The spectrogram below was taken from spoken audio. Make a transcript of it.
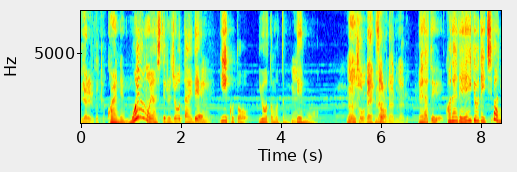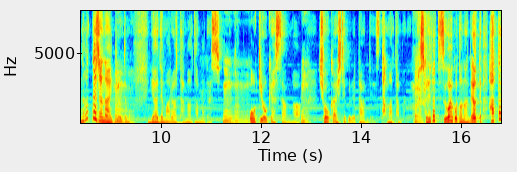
やれること。これね、もやもやしてる状態で、うん、いいことを言おうと思っても、うん、でも。うん、そうね。なるなるなる。いや、だって、この間営業で一番になったじゃないって言われても、うん、いや、でもあれはたまたまだし、うんうん、大きいお客さんが紹介してくれたんです。たまたま。はい、それだってすごいことなんだよって、はた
